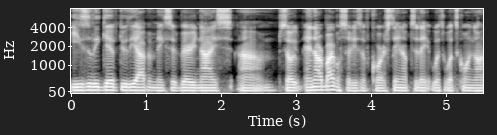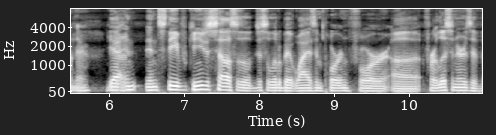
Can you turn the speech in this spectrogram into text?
easily give through the app. It makes it very nice. Um, so and our Bible studies, of course, staying up to date with what's going on there. Yeah, and, and Steve, can you just tell us a little, just a little bit why it's important for uh, for listeners if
